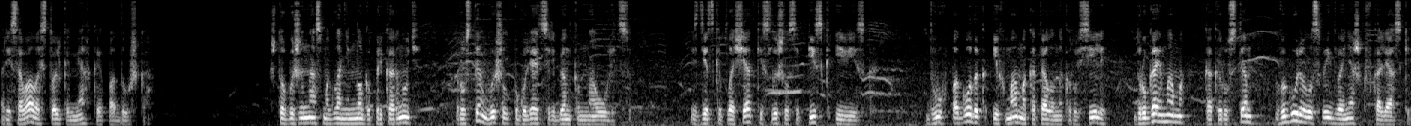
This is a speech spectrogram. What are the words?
рисовалась только мягкая подушка. Чтобы жена смогла немного прикорнуть, Рустем вышел погулять с ребенком на улицу. С детской площадки слышался писк и визг. Двух погодок их мама катала на карусели, другая мама, как и Рустем, выгуливала своих двойняшек в коляске.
